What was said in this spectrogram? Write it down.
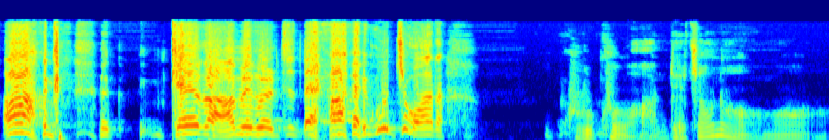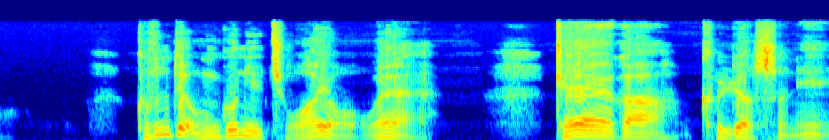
아, 걔가 암에 걸릴 때, 아이고, 좋아라. 그렇게 안 되잖아. 그런데 은근히 좋아요. 왜? 걔가 걸렸으니,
